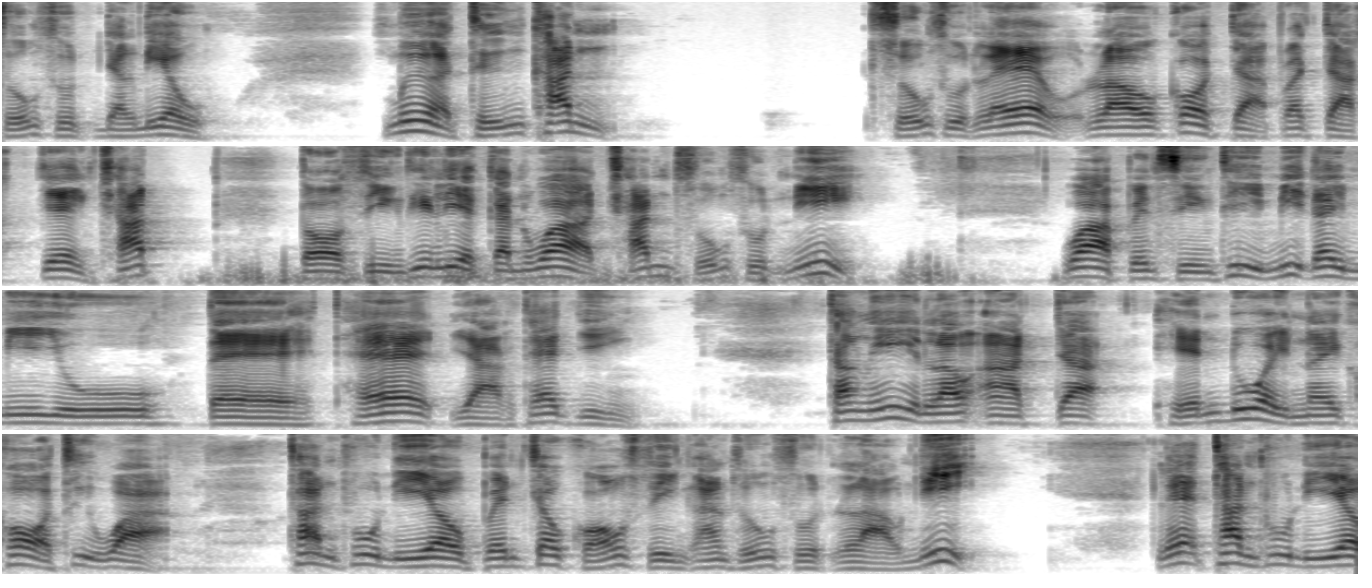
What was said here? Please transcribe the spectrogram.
สูงสุดอย่างเดียว เมื่อถึงขั้นสูงสุดแล้วเราก็จะประจักษ์แจ้งชัด ต่อสิ่งที่เรียกกันว่าชั้นสูงสุดนี้ ว่าเป็นสิ่งที่มิได้มีอยู่ แต่แท้อย่างแท้จริง ทั้งนี้เราอาจจะเห็นด้วยในข้อที่ว่า ท่านผู้เดียวเป็นเจ้าของสิ่งอันสูงสุดเหล่านี้ และท่านผู้เดียว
